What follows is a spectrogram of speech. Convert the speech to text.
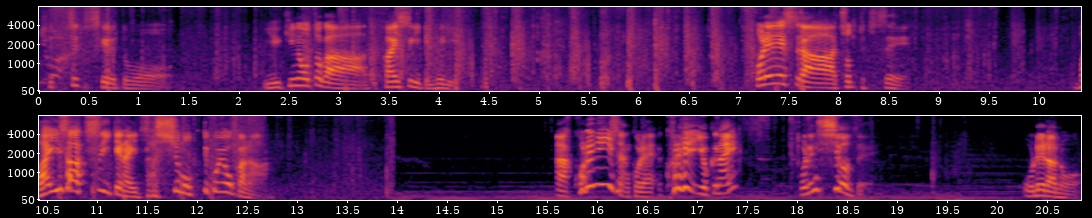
ヘッセットつけると雪の音が不快すぎて無理。これですらちょっときつい。バイザーついてない雑種持ってこようかな。あこれでいいじゃんこれ。これよくない？これにしようぜ。俺らの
